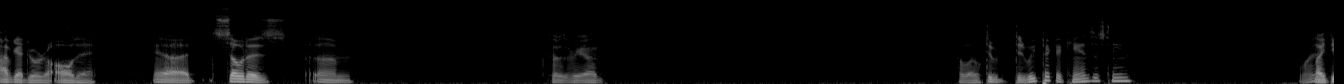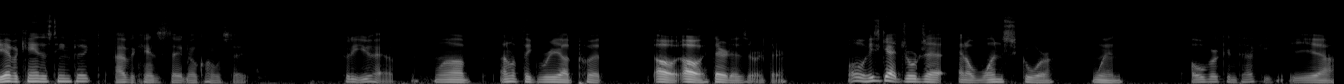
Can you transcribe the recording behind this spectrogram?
I've got Georgia all day. Uh, so does um, So does Riyadh. Hello. did did we pick a Kansas team? What? Like, do you have a Kansas team picked? I have a Kansas State and Oklahoma State. Who do you have? Well, I don't think Riyadh put. Oh, oh, there it is, right there. Oh, he's got Georgia in a one score win. Over Kentucky. Yeah,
